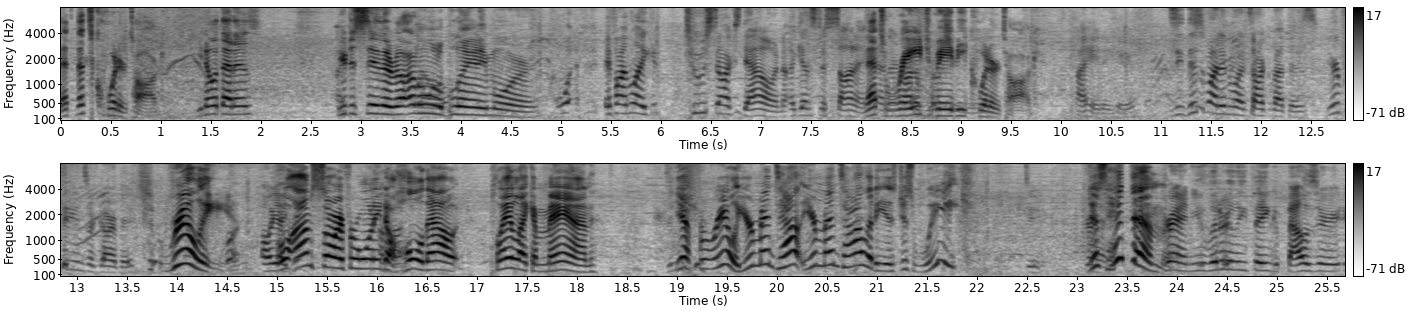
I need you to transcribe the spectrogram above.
That that's quitter talk. You know what that is? You're just sitting there. I don't want to play anymore. What if I'm like two stocks down against a Sonic. That's and they're not rage baby me. quitter talk. I hate it here. See, this is why I didn't want to talk about this. Your opinions are garbage. Really? What? Oh, yeah, Well, I'm sorry for wanting to Uh-huh. hold out, play like a man. Did Yeah, you- for real. Your mental your mentality is just weak. dude. Just hit them. Gran, you literally think Bowser,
